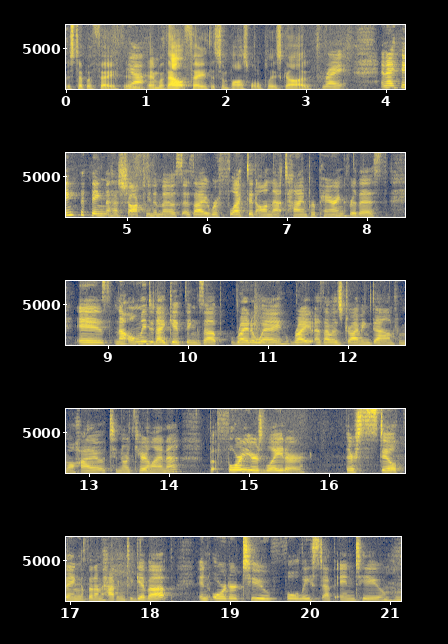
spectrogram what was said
a step of faith. And, yeah. and without faith, it's impossible to please God. Right. And I think the thing that has shocked me the most as I reflected on that time preparing for this is not only did I give things up right away, right as I was driving down from Ohio to North Carolina, but four years later, there's still things that I'm having to give up in order to fully step into mm-hmm.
